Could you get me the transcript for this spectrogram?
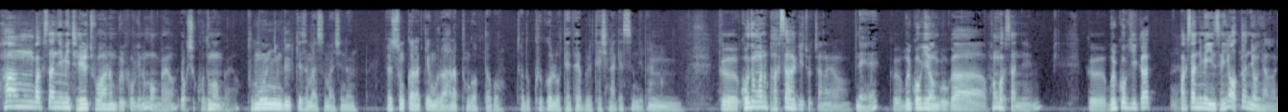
황 박사님이 제일 좋아하는 물고기는 뭔가요? 역시 고등어인가요? 부모님들께서 말씀하시는 열 손가락 깨물어 안 아픈 거 없다고 저도 그걸로 대답을 대신하겠습니다. 음. 그 고등어는 박사학위 줬잖아요. 네. 그 물고기 연구가 황 박사님. 그 물고기가 박사님의 인생에 어떤 영향을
